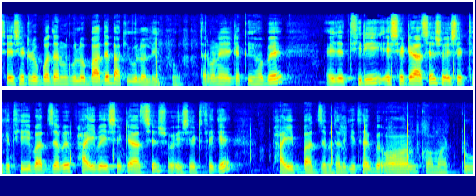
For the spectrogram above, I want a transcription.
সেই সেটের উপাদানগুলো বাদে বাকিগুলো লিখব। তার মানে এটা কি হবে? এই যে থ্রি এই সেটে আছে সো এই সেট থেকে থ্রি বাদ যাবে ফাইভ এই সেটে আছে সো এই সেট থেকে ফাইভ বাদ যাবে। তাহলে কি থাকবে? One comma two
